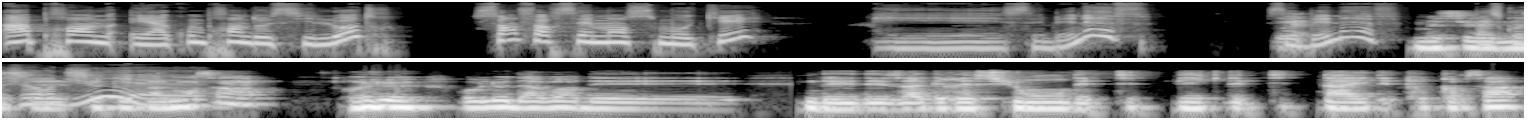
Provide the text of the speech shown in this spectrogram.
apprendre et à comprendre aussi l'autre, sans forcément se moquer, mais c'est bénéf. C'est bénéf. Mais c'est Parce qu'aujourd'hui. C'est totalement euh, ça. Hein. Au lieu, au lieu d'avoir des, des, des, agressions, des petites piques, des petites tailles, des trucs comme ça.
